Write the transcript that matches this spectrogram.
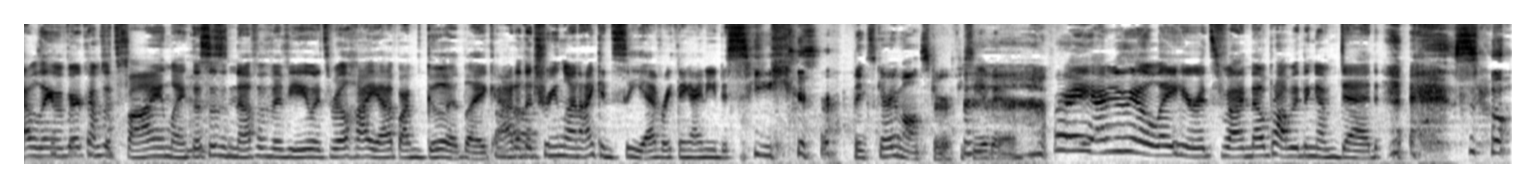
I was like, if a bear comes, it's fine. Like, this is enough of a view. It's real high up. I'm good. Like, out of the Uh-huh. tree line, I can see everything I need to see here. Big scary monster if you see a bear. right? I'm just gonna lay here. It's fine. They'll probably think I'm dead. so.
